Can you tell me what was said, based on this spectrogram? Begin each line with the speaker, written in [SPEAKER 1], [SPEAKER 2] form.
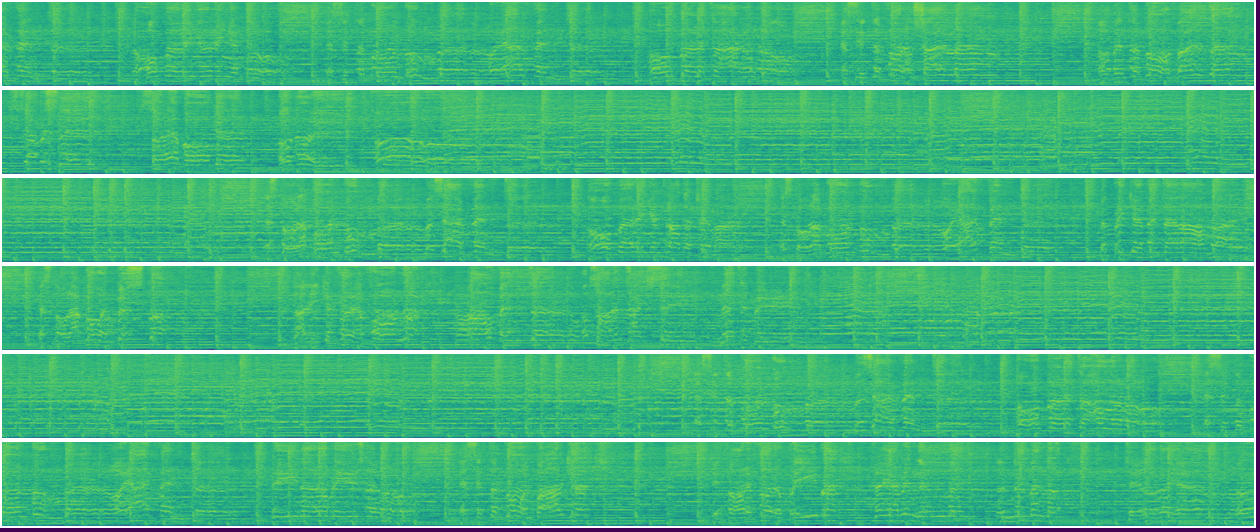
[SPEAKER 1] jeg venter. Jeg håper ingen ringer på. Jeg sitter på en bombe, og jeg venter. Håper dette her og nå. Jeg sitter foran skjermen og venter på at verden skal bli snill, så jeg våger. Ingen prater til meg. Jeg står her på en bombe og jeg venter. Men blikket venter en annen vei Jeg står her på en busstopp Det er like før jeg får nok Av å vente Sitter på en bombe mens jeg venter. Håper dette holder nå. Jeg sitter på en bombe og jeg venter. Begynner å bli ustø nå. Jeg sitter på en barkrakk I fare for å bli blakk For jeg blir nummen, nummen nok Til å gå hjem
